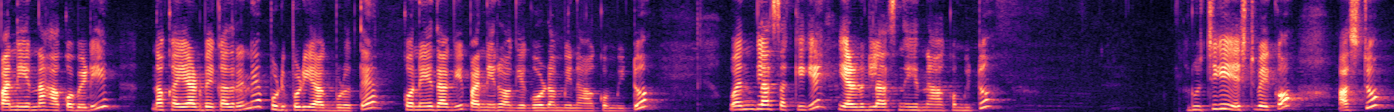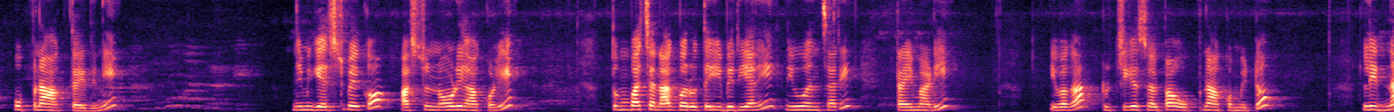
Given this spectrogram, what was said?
ಪನ್ನೀರನ್ನ ಹಾಕೋಬೇಡಿ. ನಾವು ಕೈ ಆಡಬೇಕಾದ್ರೇ ಪುಡಿ ಪುಡಿ ಆಗಿಬಿಡುತ್ತೆ. ಕೊನೆಯದಾಗಿ ಪನ್ನೀರು ಹಾಗೆ ಗೋಡಂಬಿನ ಹಾಕ್ಕೊಂಬಿಟ್ಟು ಒಂದು ಗ್ಲಾಸ್ ಅಕ್ಕಿಗೆ ಎರಡು ಗ್ಲಾಸ್ ನೀರನ್ನ ಹಾಕೊಂಬಿಟ್ಟು ರುಚಿಗೆ ಎಷ್ಟು ಬೇಕೋ ಅಷ್ಟು ಉಪ್ಪನ್ನ ಹಾಕ್ತಾಯಿದ್ದೀನಿ ನಿಮಗೆ ಎಷ್ಟು ಬೇಕೋ ಅಷ್ಟು ನೋಡಿ ಹಾಕ್ಕೊಳ್ಳಿ ತುಂಬ ಚೆನ್ನಾಗಿ ಬರುತ್ತೆ ಈ ಬಿರಿಯಾನಿ. ನೀವು ಒಂದು ಸಾರಿ ಟ್ರೈ ಮಾಡಿ. ಇವಾಗ ರುಚಿಗೆ ಸ್ವಲ್ಪ ಉಪ್ಪನ್ನ ಹಾಕ್ಕೊಂಬಿಟ್ಟು ಲಿಡ್ನ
